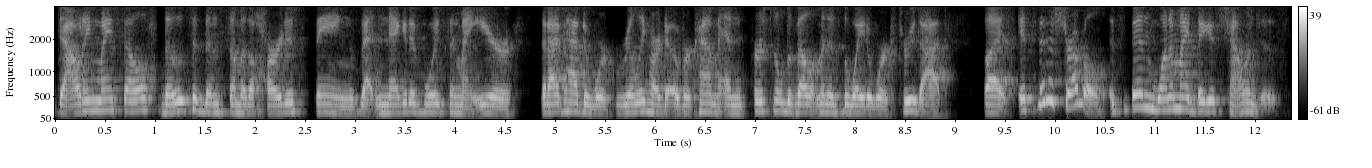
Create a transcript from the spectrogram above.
doubting myself, those have been some of the hardest things, that negative voice in my ear that I've had to work really hard to overcome. And personal development is the way to work through that. But it's been a struggle. It's been one of my biggest challenges.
